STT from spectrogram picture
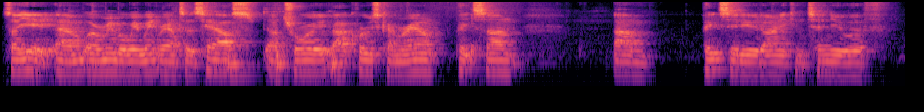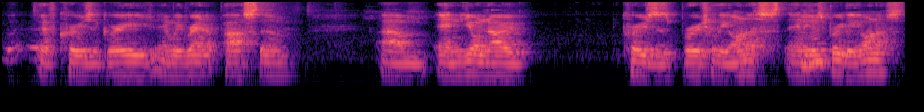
so yeah, um, I remember we went round to his house. Uh, Troy uh, Cruz came around, Pete's son. Um, Pete said he would only continue if if Cruz agreed, and we ran it past them. Um, and you'll know, Cruz is brutally honest, and he was brutally honest,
